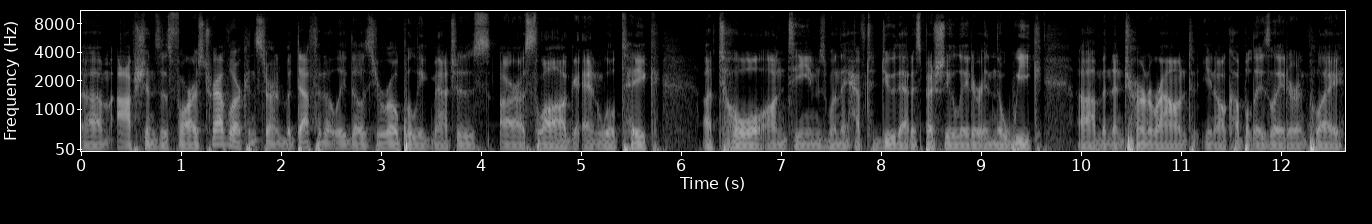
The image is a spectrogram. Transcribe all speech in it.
um, options as far as travel are concerned, but definitely those Europa League matches are a slog and will take a toll on teams when they have to do that, especially later in the week, um, and then turn around, you know, a couple days later and play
